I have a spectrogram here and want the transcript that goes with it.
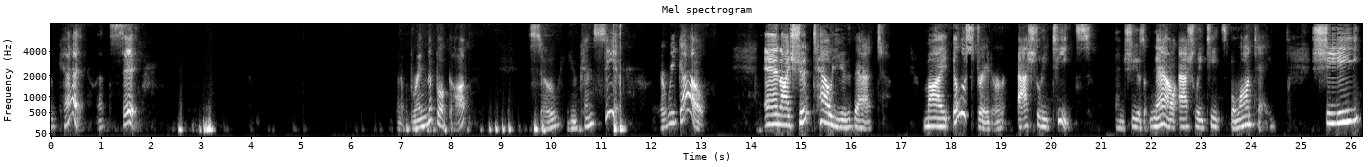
Okay, let's see. I'm going to bring the book up so you can see it. There we go. And I should tell you that my illustrator, Ashley Teets, and she is now Ashley Teets Belante, she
